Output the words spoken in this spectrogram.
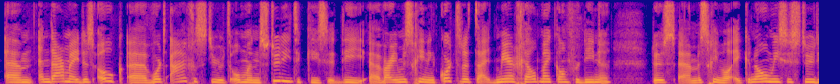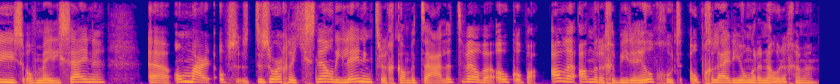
Ehm, en daarmee dus ook eh, wordt aangestuurd om een studie te kiezen... Die, eh, waar je misschien in kortere tijd meer geld mee kan verdienen. Dus misschien wel economische studies of medicijnen. om maar op, te zorgen dat je snel die lening terug kan betalen. Terwijl we ook op alle andere gebieden heel goed opgeleide jongeren nodig hebben.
